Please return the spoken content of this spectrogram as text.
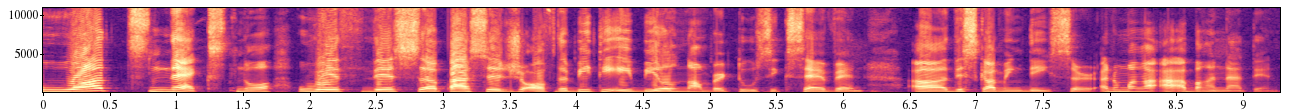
what's next no with this uh, passage of the BTA bill number 267 uh, this coming days sir anong mga aabangan natin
